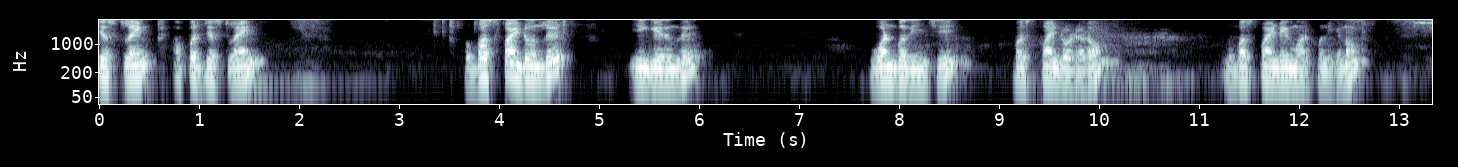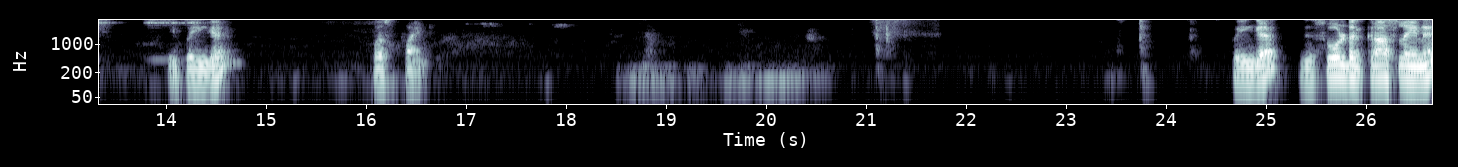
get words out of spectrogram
chest line upper chest line இப்போ பஸ்ட் பாயிண்ட் வந்து இங்கேருந்து ஒன்பது இன்ச்சு ஃபஸ்ட் பாயிண்டோட இடம். இந்த ஃபஸ்ட் பாயிண்ட்டையும் மார்க் பண்ணிக்கணும். இப்போ இங்கே ஃபஸ்ட் பாயிண்ட். இப்போ இங்கே இது ஷோல்டர் கிராஸ் லைனு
